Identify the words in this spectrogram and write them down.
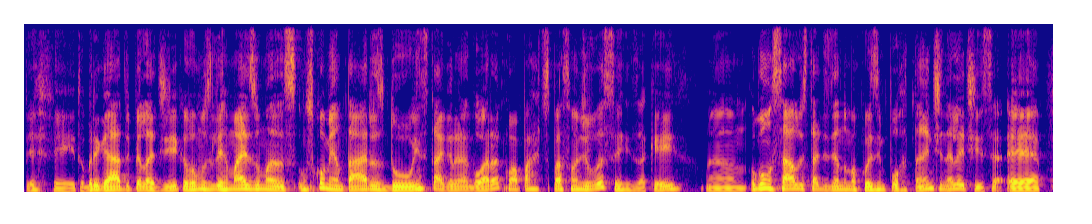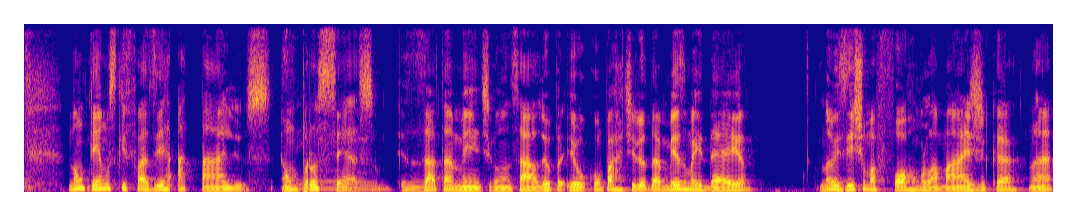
Perfeito. Obrigado pela dica. Vamos ler mais umas, uns comentários do Instagram agora com a participação de vocês, ok? Um, o Gonçalo está dizendo uma coisa importante, né, Letícia? É, não temos que fazer atalhos. É um Sim. processo. Exatamente, Gonçalo. Eu, eu compartilho da mesma ideia. Não existe uma fórmula mágica, né?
